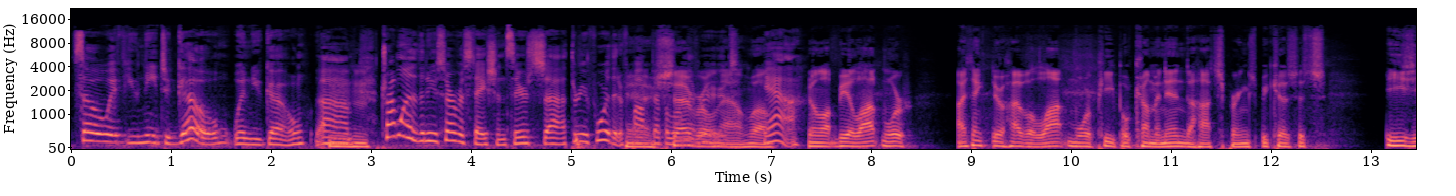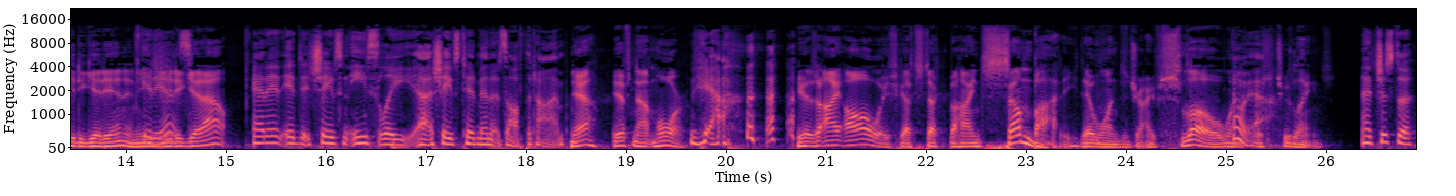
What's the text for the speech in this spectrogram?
So if you need to go when you go, um, try one of the new service stations. There's uh, three or four that have Mm-hmm. Yeah, popped up along that several route. now. Well, yeah. there'll be a lot more. I think they'll have a lot more people coming into Hot Springs because it's easy to get in and easy to get out. And it, it, it shaves an easily uh, shaves ten minutes off the time. Yeah, if not more. Yeah. because I always got stuck behind somebody that wanted to drive slow when Oh, it yeah. was two lanes. That's just the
